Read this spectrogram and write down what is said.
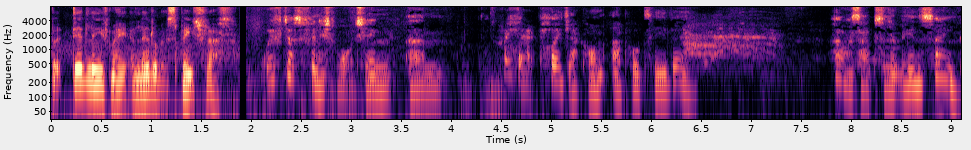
but did leave me a little bit speechless. We've just finished watching um, Hijack. Hijack on Apple TV. That was absolutely insane.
